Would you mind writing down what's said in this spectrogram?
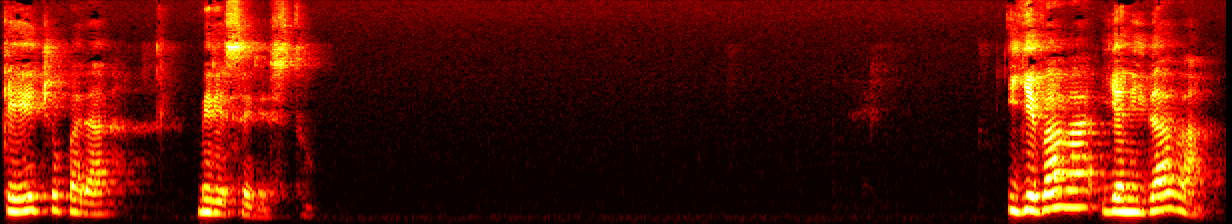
¿Qué he hecho para merecer esto? Y llevaba y anidaba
